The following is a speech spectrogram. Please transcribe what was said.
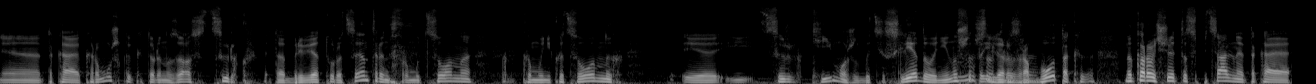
э, такая кормушка, которая называлась ЦИРК. Это аббревиатура Центра информационно-коммуникационных э, и цирки, может быть, исследований, ну, Ну, что-то, что-то, или да. разработок. Ну, короче, это специальная такая,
